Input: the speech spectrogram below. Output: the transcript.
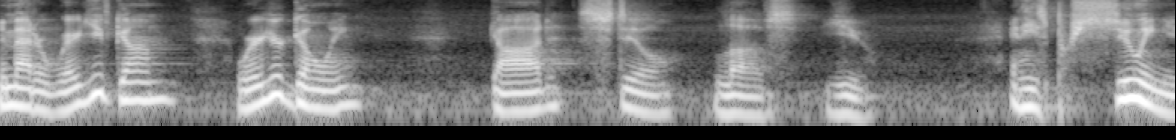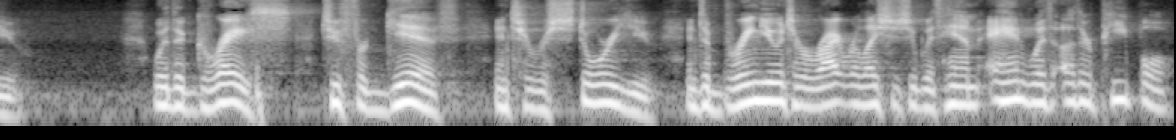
no matter where you've come, where you're going, God still loves you. And He's pursuing you with a grace to forgive and to restore you and to bring you into a right relationship with Him and with other people.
